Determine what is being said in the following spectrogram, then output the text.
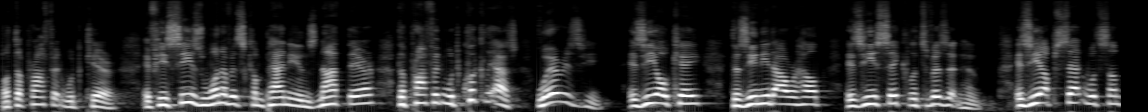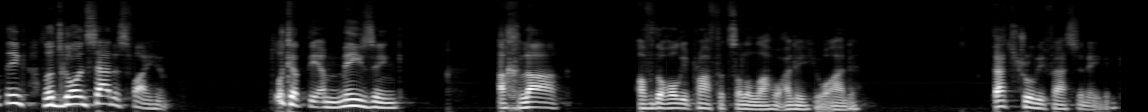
But the Prophet would care. If he sees one of his companions not there, the Prophet would quickly ask, Where is he? Is he okay? Does he need our help? Is he sick? Let's visit him. Is he upset with something? Let's go and satisfy him. Look at the amazing akhlaq of the Holy Prophet sallallahu alaihi wasallam. That's truly fascinating.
